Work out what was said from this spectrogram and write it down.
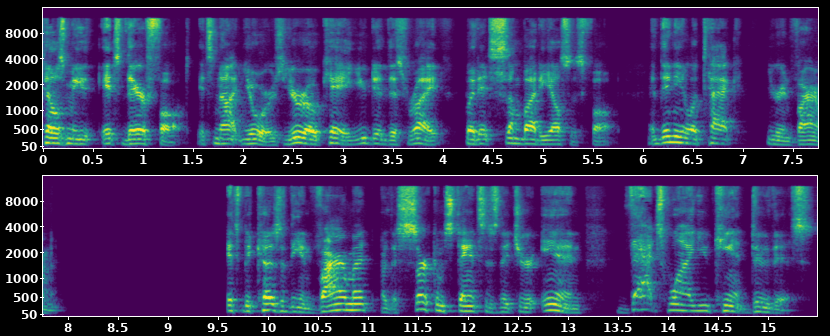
tells me it's their fault. It's not yours. You're okay. You did this right, but it's somebody else's fault. And then he'll attack your environment. It's because of the environment or the circumstances that you're in. That's why you can't do this.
